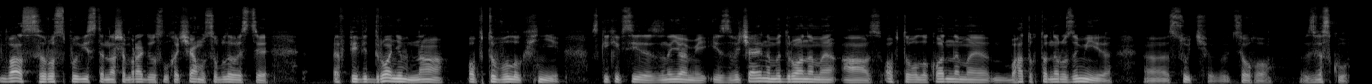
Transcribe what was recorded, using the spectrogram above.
вас розповісти нашим радіослухачам особливості FPV-дронів на оптоволокні, оскільки всі знайомі із звичайними дронами, а з оптоволоконними багато хто не розуміє е, суть цього зв'язку.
